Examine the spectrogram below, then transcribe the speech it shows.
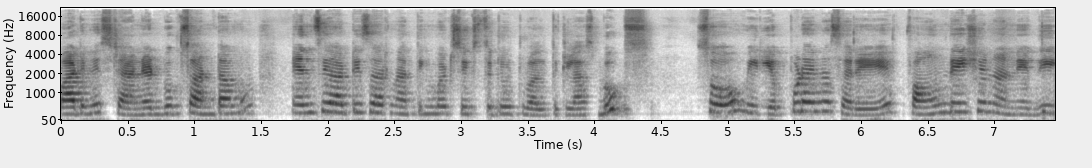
వాటిని స్టాండర్డ్ బుక్స్ అంటాము. NCERTs are nothing but sixth to twelfth class books. So మీరు ఎప్పుడైనా సరే ఫౌండేషన్ అనేది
